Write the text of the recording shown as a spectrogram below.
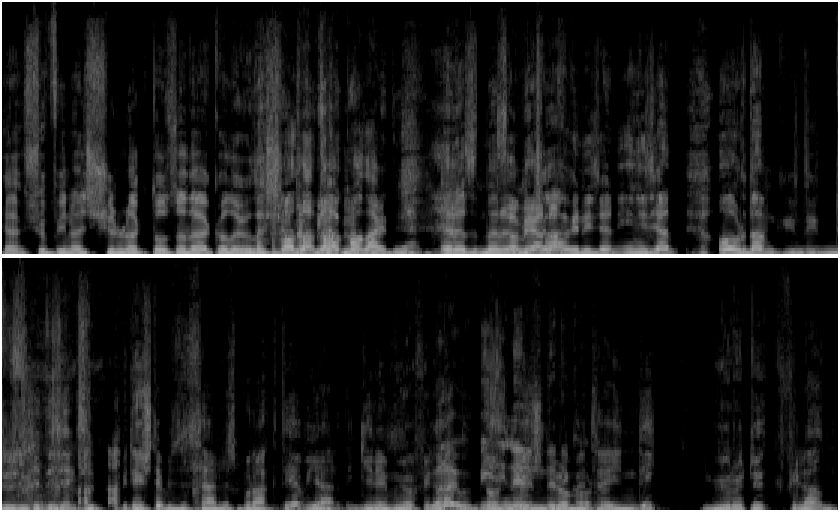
Ya şu final Şırnak'ta olsa daha kolay ulaşır. Valla daha kolaydı ya. En azından Sabiha'dan. uçağa bineceksin, ineceksin. Oradan düz gideceksin. Bir de işte bizi servis bıraktı ya bir yerde. Giremiyor filan. Bırak, biz 4-5 inelim dedik kilometre orada. indik. Yürüdük filan.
